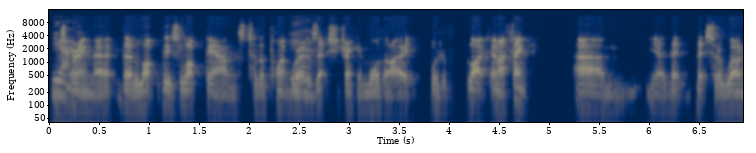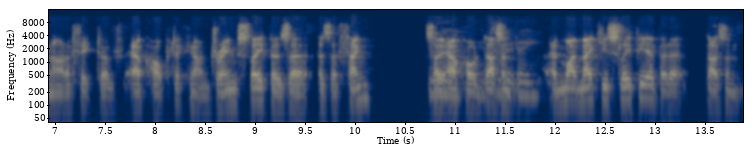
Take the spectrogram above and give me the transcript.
yeah. during the, the lock these lockdowns to the point where I was actually drinking more than I would have liked. And I think um, yeah, that, that sort of well known effect of alcohol, particularly on dream sleep, is a is a thing. So yeah, alcohol doesn't absolutely. it might make you sleepier, but it doesn't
